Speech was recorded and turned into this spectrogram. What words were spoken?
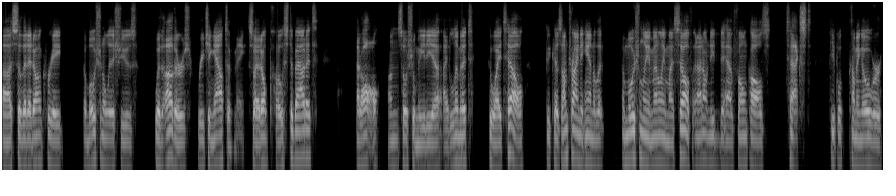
uh, so that I don't create emotional issues with others reaching out to me. So I don't post about it at all on social media. I limit who I tell because I'm trying to handle it emotionally and mentally myself. And I don't need to have phone calls, text, people coming over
